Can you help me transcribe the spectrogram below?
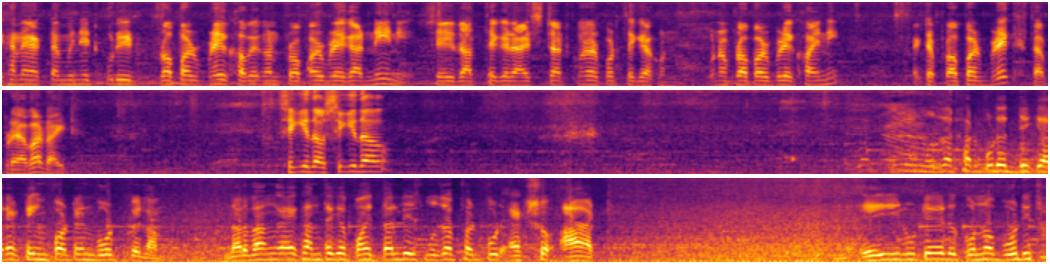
এখানে একটা মিনিট কুড়ির প্রপার ব্রেক হবে, কারণ প্রপার ব্রেক আর নিইনি। সেই রাত থেকে রাইড স্টার্ট করার পর থেকে এখন কোনো প্রপার ব্রেক হয়নি। একটা প্রপার ব্রেক তারপরে আবার রাইড শিখিয়ে দাও শিখিয়ে দাও। মুজাফরপুরের দিকে আর একটা ইম্পর্টেন্ট বোর্ড পেলাম। দারভাঙ্গা এখান থেকে পঁয়তাল্লিশ মুজাফরপুর একশো আট। মানে এই রুটের কোনো বোর্ডই তো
